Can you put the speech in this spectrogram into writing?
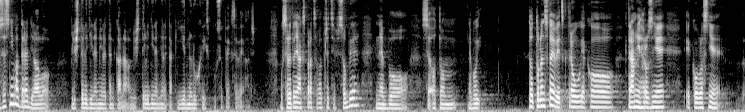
se s nima teda dělalo, když ty lidi neměli ten kanál, když ty lidi neměli tak jednoduchý způsob, jak se vyjádřit? Museli to nějak zpracovat přeci v sobě, nebo se o tom, nebo to, tohle je věc, kterou jako, která mě hrozně, jako vlastně, eh,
